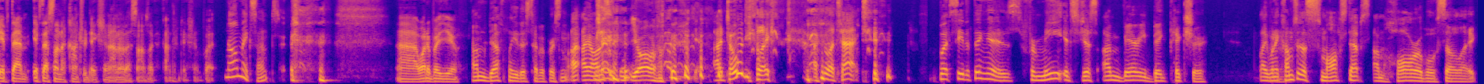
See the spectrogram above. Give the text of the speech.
If that if that's not a contradiction, I know that sounds like a contradiction, but No, it makes sense. uh, what about you? I'm definitely this type of person. I, I honestly think You're all of them. I told you, like, I feel attacked. but see, the thing is, for me, it's just, I'm very big picture. Like, when it comes to the small steps, I'm horrible. So, like,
